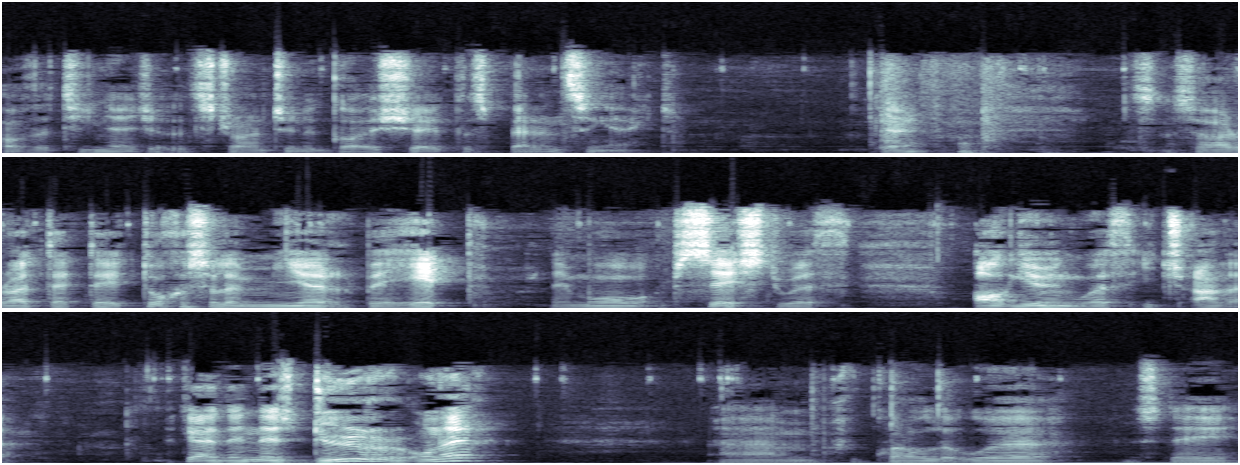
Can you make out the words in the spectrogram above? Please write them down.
of the teenager that's trying to negotiate this balancing act. Okay? So I wrote that there tog is hulle meer behep they're more obsessed with arguing with each other. Okay, then there's dur onder. Um, gekwelde oor is there.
